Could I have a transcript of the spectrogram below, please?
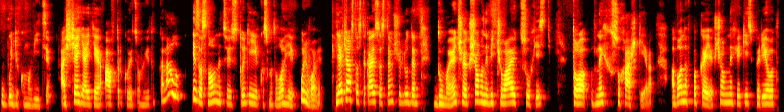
у будь-якому віці. А ще я є авторкою цього youtube каналу і засновницею студії косметології у Львові. Я часто стикаюся з тим, що люди думають, що якщо вони відчувають сухість, то в них суха шкіра. Або навпаки, якщо в них якийсь період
